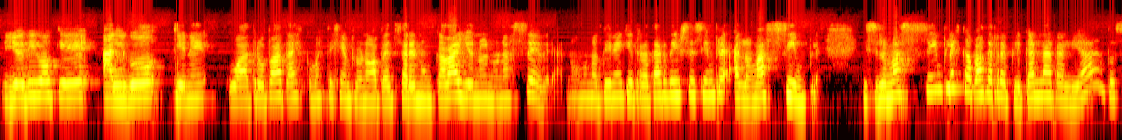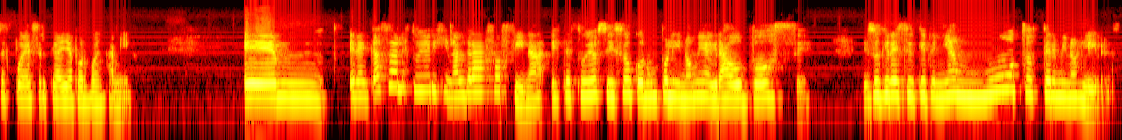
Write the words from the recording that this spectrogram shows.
si yo digo que algo tiene cuatro patas, como este ejemplo, uno va a pensar en un caballo, no en una cebra, ¿no? Uno tiene que tratar de irse siempre a lo más simple. Y si lo más simple es capaz de replicar la realidad, entonces puede ser que vaya por buen camino. Em, en el caso del estudio original de la fosfina, este estudio se hizo con un polinomio de grado 12. Eso quiere decir que tenía muchos términos libres.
